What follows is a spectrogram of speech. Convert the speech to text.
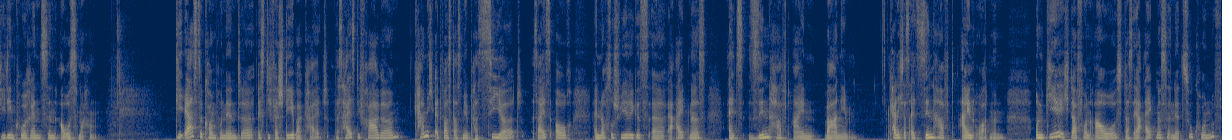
die den Kohärenzsinn ausmachen. Die erste Komponente ist die Verstehbarkeit. Das heißt die Frage, kann ich etwas, das mir passiert, sei es auch ein noch so schwieriges äh, Ereignis als sinnhaft ein wahrnehmen? Kann ich das als sinnhaft einordnen? Und gehe ich davon aus, dass Ereignisse in der Zukunft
